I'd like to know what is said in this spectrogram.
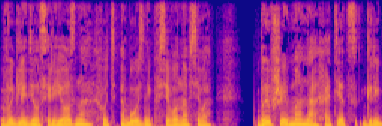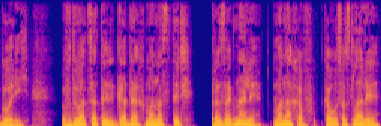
Выглядел серьезно, хоть обозник всего-навсего. Бывший монах, отец Григорий. В двадцатых годах монастырь разогнали, монахов кого сослали,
